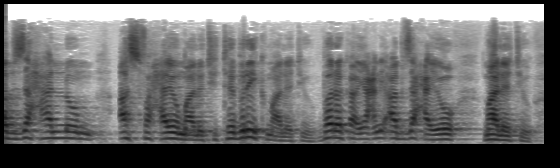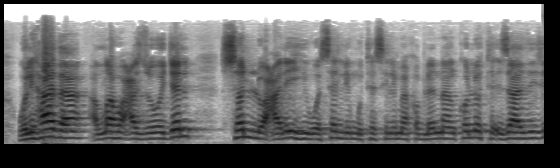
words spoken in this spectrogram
ኣብዛሓሎም ኣስፋሓዮ ማለት እዩ ተብሪክ ማለት እዩ በረካ ኣብዛሓዮ ማለት እዩ ወሃ ኣላ ዘ ወጀል ሰሉ ለይ ወሰሊሙ ተስሊማ ክብለና እንከሎ ትእዛዝ እዙ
